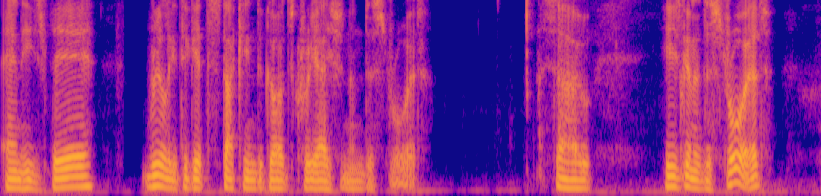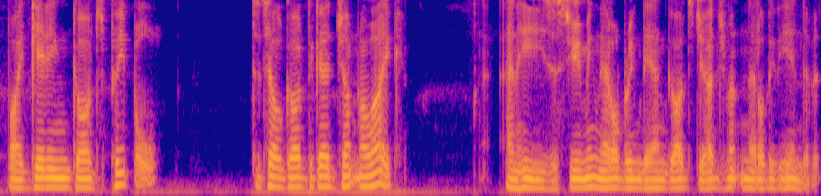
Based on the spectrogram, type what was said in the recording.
and he's there really to get stuck into God's creation and destroy it. So he's going to destroy it by getting God's people to tell God to go jump in a lake. And he's assuming that'll bring down God's judgment and that'll be the end of it.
